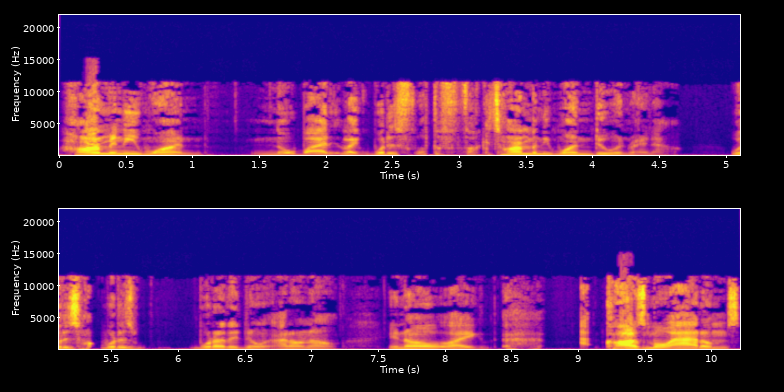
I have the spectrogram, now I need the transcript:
Harmony One. Nobody like what is what the fuck is Harmony One doing right now? What is what is what are they doing? I don't know. You know, like Cosmos Atoms,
